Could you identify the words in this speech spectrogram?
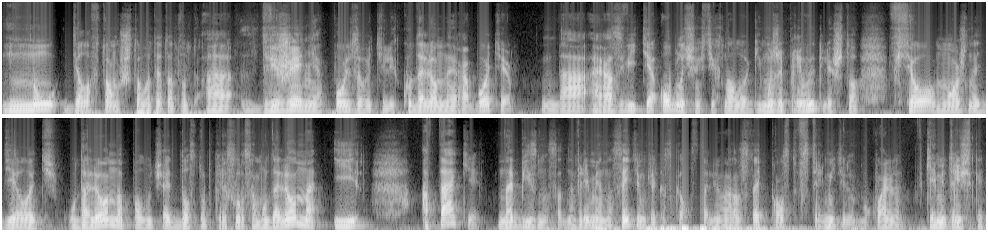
Ну, дело в том, что вот это вот а, движение пользователей к удаленной работе, да, развитие облачных технологий. Мы же привыкли, что все можно делать удаленно, получать доступ к ресурсам удаленно, и атаки на бизнес одновременно с этим, как я сказал, стали вырастать просто в стремительно, буквально в геометрической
